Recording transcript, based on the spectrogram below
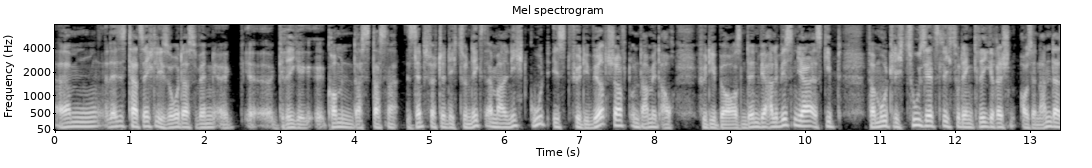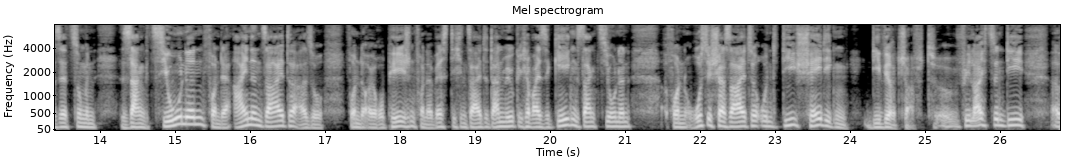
Ähm, ist tatsächlich so, dass wenn äh, äh Kriege äh, kommen, dass das selbstverständlich zunächst einmal nicht gut ist für die Wirtschaft und damit auch für die Börsen. Denn wir alle wissen ja, es gibt vermutlich zusätzlich zu den kriegerischen Auseinandersetzungen Sanktionen von der einen Seite, also von der europäischen, von der westlichen Seite, dann möglicherweise Gegensanktionen von russischer Seite und die schädigen die Wirtschaft. Äh, vielleicht sind die äh,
